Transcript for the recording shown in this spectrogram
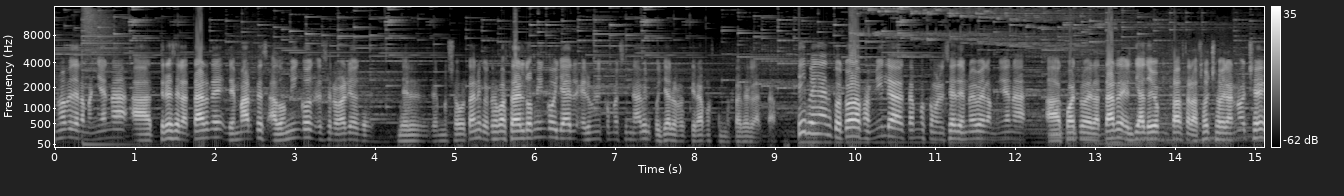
9 de la mañana a 3 de la tarde, de martes a domingos, es el horario de del, Museo Botánico. Entonces va a estar el domingo, ya el, el único mes inhábil, pues ya lo retiramos como tal del altar. Sí, vengan con toda la familia, estamos como les decía, de 9 de la mañana a 4 de la tarde. El día de hoy vamos hasta las 8 de la noche.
